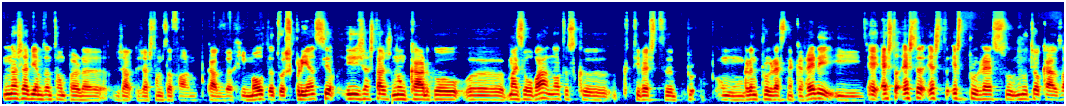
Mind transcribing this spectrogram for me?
nós já viemos então para. Já, já estamos a falar um bocado da remote, da tua experiência, e já estás num cargo uh, mais elevado. Nota-se que, que tiveste um grande progresso na carreira e esta, esta, este, este progresso, no teu caso,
